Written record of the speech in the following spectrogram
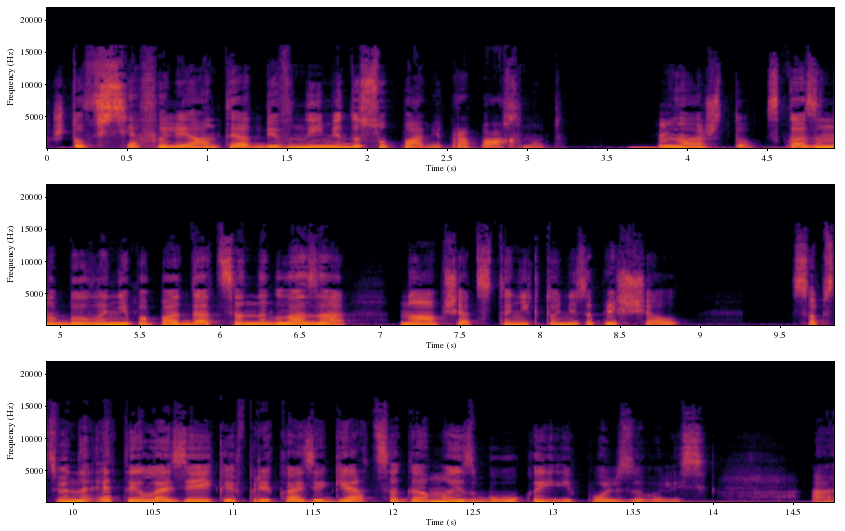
что все фолианты отбивными да супами пропахнут. Ну а что, сказано было не попадаться на глаза, но общаться-то никто не запрещал. Собственно, этой лазейкой в приказе герцога мы с Букой и пользовались. А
